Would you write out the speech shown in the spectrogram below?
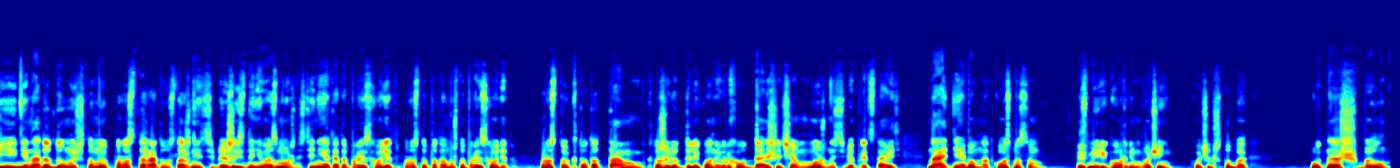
И не надо думать, что мы просто рады усложнить себе жизнь до невозможности. Нет, это происходит просто потому, что происходит. Просто кто-то там, кто живет далеко наверху, дальше, чем можно себе представить, над небом, над космосом, в мире горнем, очень хочет, чтобы путь наш был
